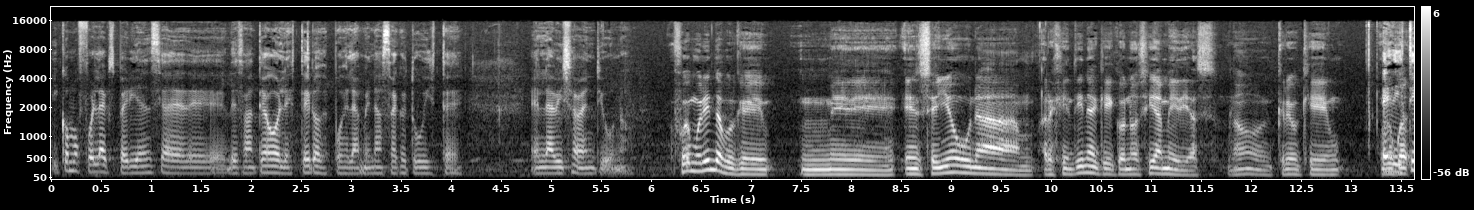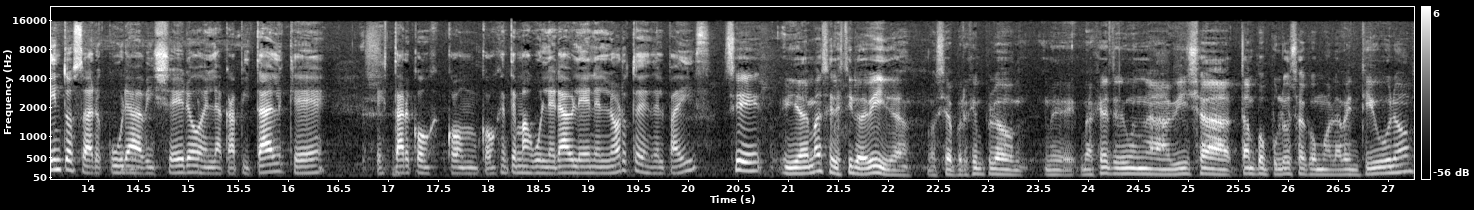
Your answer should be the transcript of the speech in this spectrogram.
¿Y cómo fue la experiencia de, Santiago del Estero después de la amenaza que tuviste en la Villa 21? Fue muy linda porque me enseñó una argentina que conocía medias, ¿no? Creo que... Es distinto ser cura villero en la capital que estar con, gente más vulnerable en el norte del país. Sí, y además el estilo de vida. O sea, por ejemplo, imagínate una villa tan populosa como la 21,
